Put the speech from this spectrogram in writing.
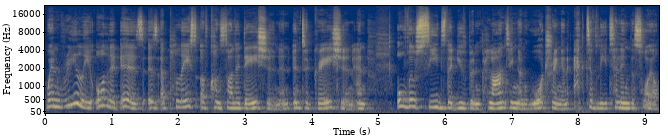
when really all it is is a place of consolidation and integration and all those seeds that you've been planting and watering and actively tilling the soil.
